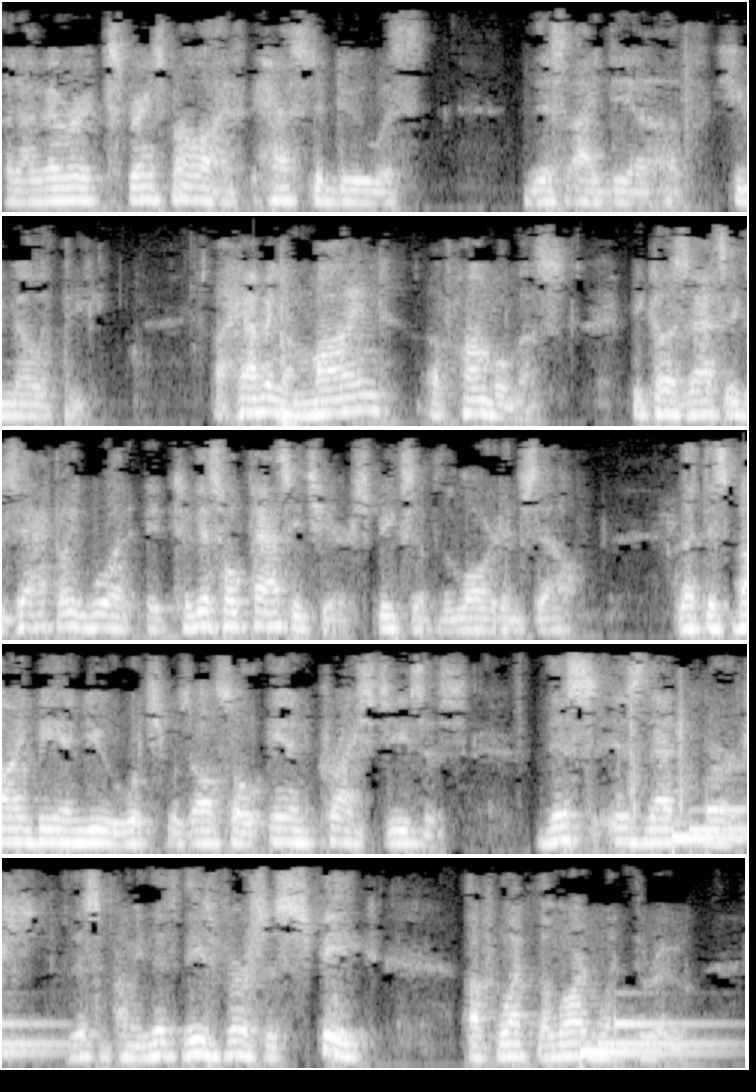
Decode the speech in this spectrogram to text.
that I've ever experienced in my life has to do with this idea of humility. Uh, having a mind of humbleness, because that's exactly what it, to this whole passage here speaks of the Lord himself. let this mind be in you, which was also in Christ Jesus. This is that verse. This, I mean, this, these verses speak of what the Lord went through,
